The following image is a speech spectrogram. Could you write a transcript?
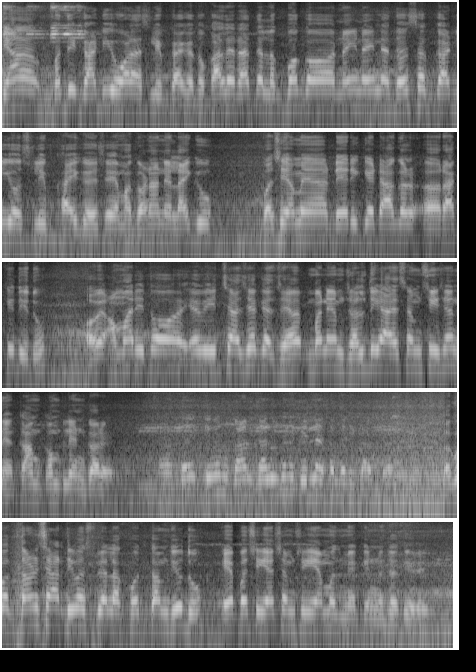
ત્યાં બધી ગાડીઓવાળા સ્લીપ ખાઈ ગયા. તો કાલે રાતે લગભગ નહીં નહીં ને દસક ગાડીઓ સ્લીપ ખાઈ ગઈ છે. એમાં ઘણાને લાગ્યું. પછી અમે ડેરીકેટ આગળ રાખી દીધું. હવે અમારી તો એવી ઈચ્છા છે કે જે બને એમ જલ્દી આ એસએમસી છે ને કામ કમ્પ્લેન કરે. હા, કામ ચાલુ છે ને? કેટલા સમયથી કામ ચાલુ લગભગ ત્રણ ચાર દિવસ પહેલાં ખોદકામ દીધું એ પછી એસએમસી એમ જ મેકિંગનું જતી રહી.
